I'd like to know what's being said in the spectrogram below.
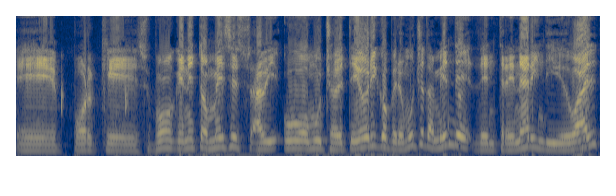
Eh, porque supongo que en estos meses hubo mucho de teórico, pero mucho también de, de entrenar individual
